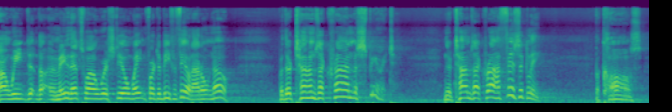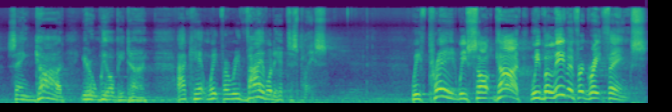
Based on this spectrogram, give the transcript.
Are we? Maybe that's why we're still waiting for it to be fulfilled. I don't know. But there are times I cry in the spirit, and there are times I cry physically, because saying, "God, Your will be done." I can't wait for revival to hit this place. We've prayed, we've sought God, we believe Him for great things.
